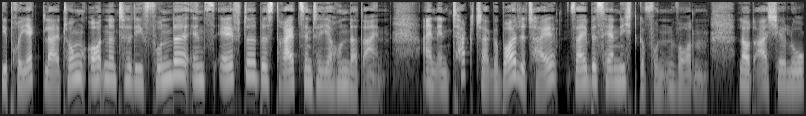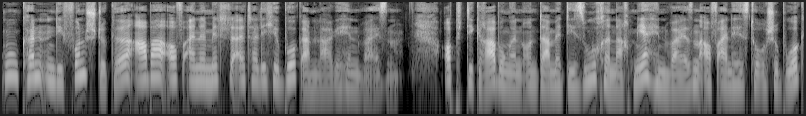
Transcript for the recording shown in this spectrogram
Die Projektleitung ordnete die Funde ins 11. bis 13. Jahrhundert ein. Ein intakter Gebäudeteil sei bisher nicht gefunden worden. Laut Laut Archäologen könnten die Fundstücke aber auf eine mittelalterliche Burganlage hinweisen. Ob die Grabungen und damit die Suche nach mehr Hinweisen auf eine historische Burg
